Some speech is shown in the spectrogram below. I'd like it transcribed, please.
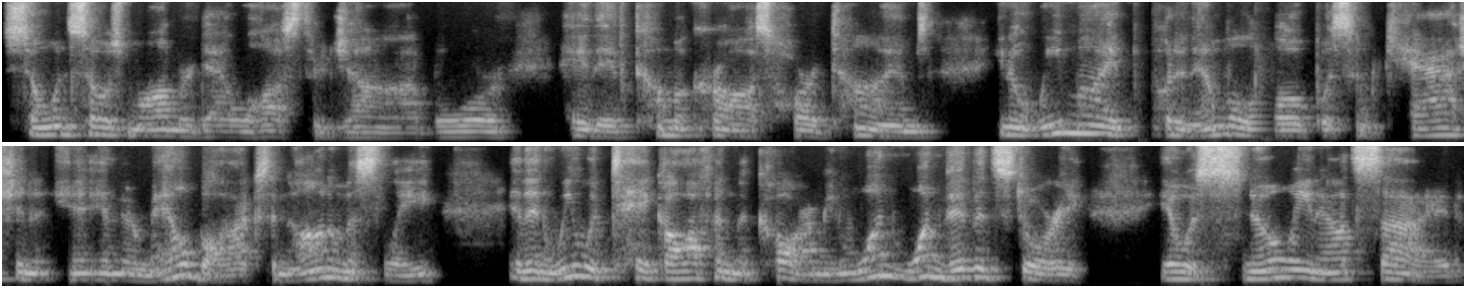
so and so's mom or dad lost their job, or hey, they've come across hard times. You know, we might put an envelope with some cash in, in, in, their mailbox anonymously, and then we would take off in the car. I mean, one one vivid story. It was snowing outside,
